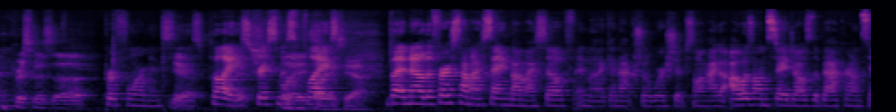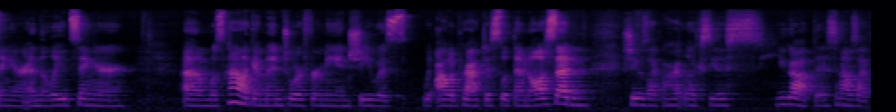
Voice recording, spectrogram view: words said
Christmas. Uh, performances, Yeah. plays, Christmas plays, plays. Yeah. But no, the first time I sang by myself in like an actual worship song, I got, I was on stage. I was the background singer, and the lead singer um, was kind of like a mentor for me. And she was, I would practice with them, and all of a sudden, she was like, "All right, Lexius, you got this." And I was like,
